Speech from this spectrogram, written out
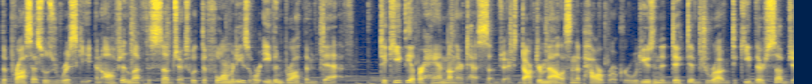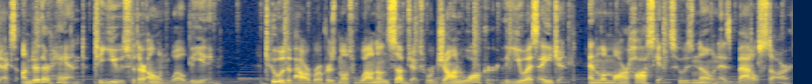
The process was risky and often left the subjects with deformities or even brought them death. To keep the upper hand on their test subjects, Dr. Malus and the Power Broker would use an addictive drug to keep their subjects under their hand to use for their own well being. Two of the Power Broker's most well known subjects were John Walker, the US agent, and Lemar Hoskins, who is known as Battlestar.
